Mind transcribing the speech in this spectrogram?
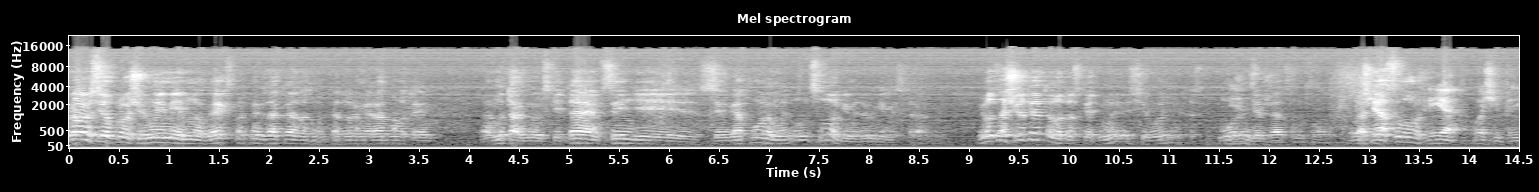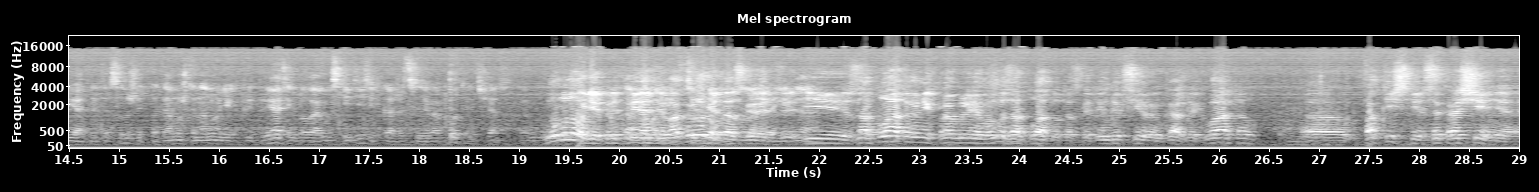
кроме всего прочего, мы имеем много экспортных заказов, над которыми работаем. Мы торгуем с Китаем, с Индией, с Сингапуром, ну, с многими другими странами. И вот за счет этого, так сказать, мы сегодня так сказать, можем держаться на плаву. Хотя сложно. Приятно, очень приятно это слышать, потому что на многих предприятиях была русский дизель, кажется, не работает сейчас. Ну, многие предприятия в округе, так сказать, да. и зарплаты у них проблемы. Мы зарплату, так сказать, индексируем каждый квартал. Э, фактически сокращение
